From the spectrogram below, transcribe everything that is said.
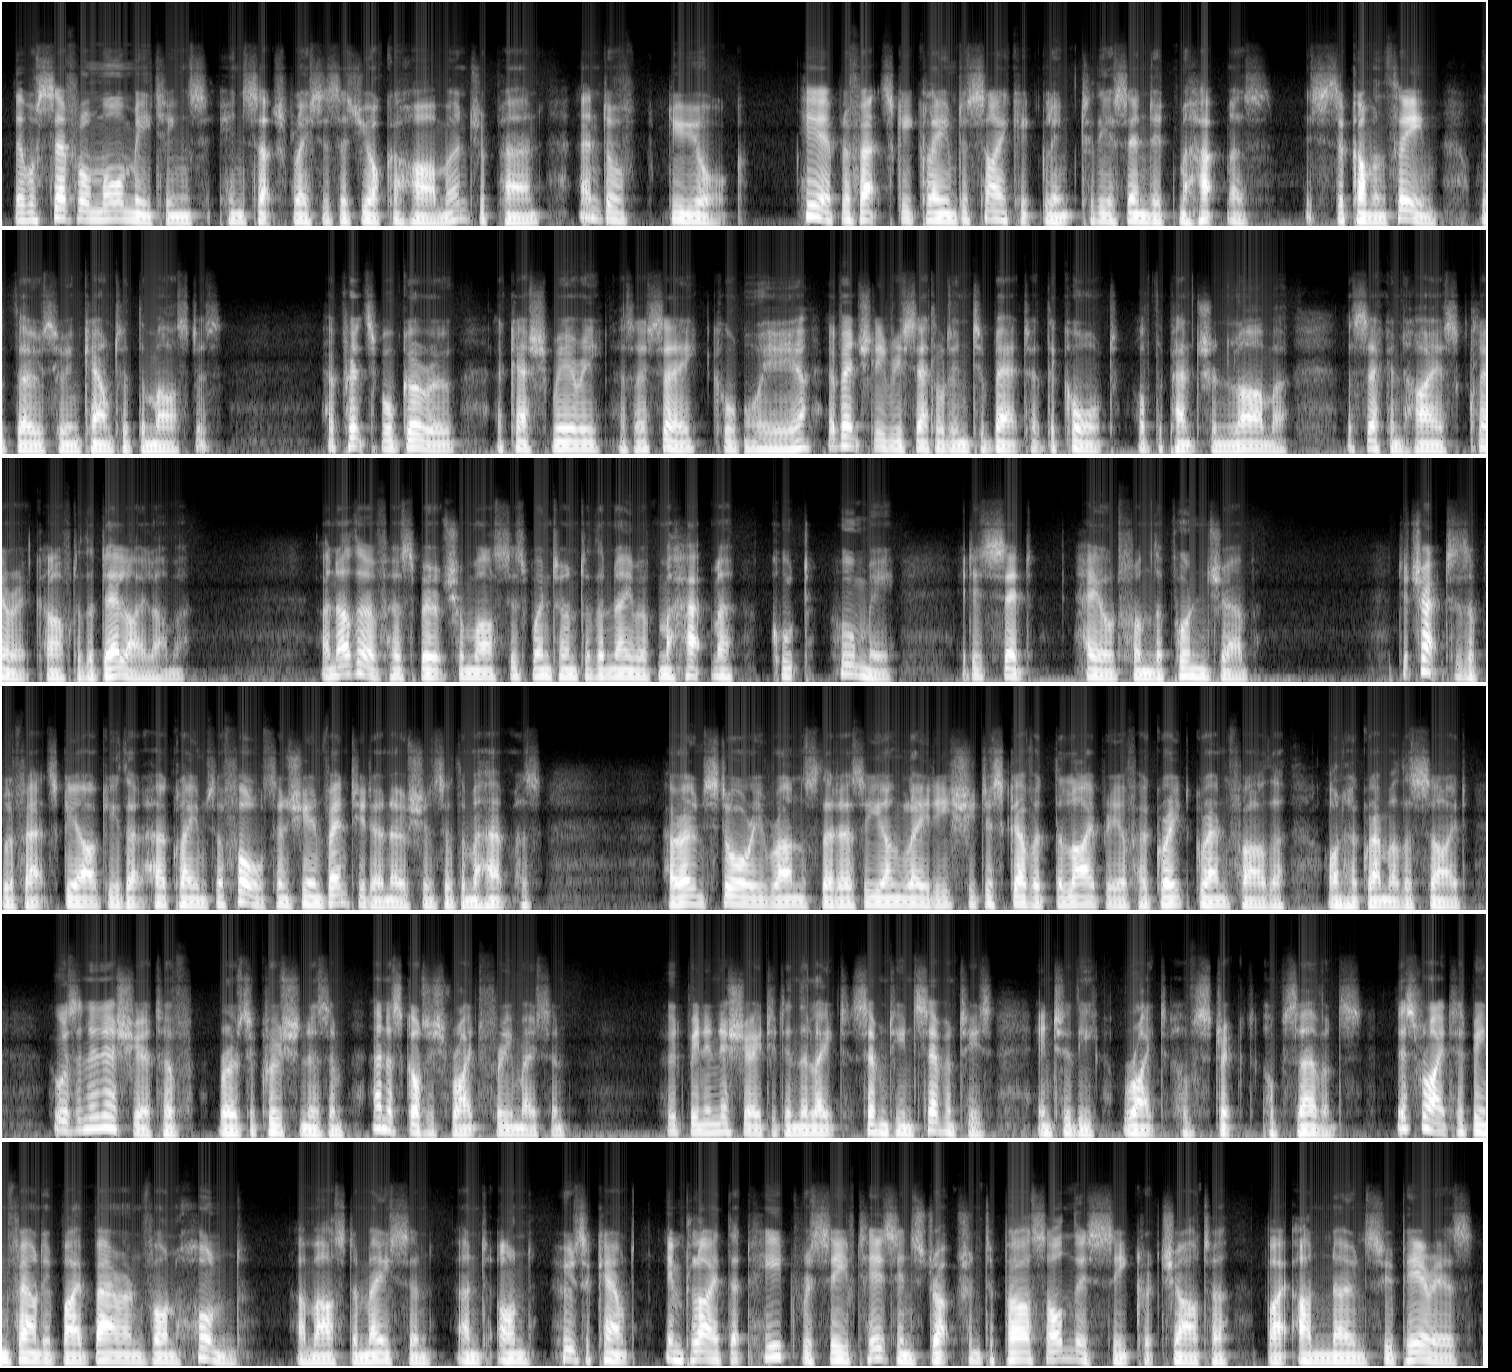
There were several more meetings in such places as Yokohama Japan and of New York. Here Blavatsky claimed a psychic link to the ascended Mahatmas. This is a common theme with those who encountered the masters. Her principal guru, a Kashmiri, as I say, called oh, Moya, eventually resettled in Tibet at the court of the Panchen Lama, the second highest cleric after the Dalai Lama. Another of her spiritual masters went under the name of Mahatma Kuthumi. It is said hailed from the Punjab. Detractors of Blavatsky argue that her claims are false and she invented her notions of the Mahatmas. Her own story runs that as a young lady she discovered the library of her great grandfather on her grandmother's side, who was an initiate of Rosicrucianism and a Scottish Rite Freemason, who had been initiated in the late 1770s into the Rite of Strict Observance. This rite had been founded by Baron von Hund, a master mason, and on whose account implied that he'd received his instruction to pass on this secret charter by unknown superiors.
